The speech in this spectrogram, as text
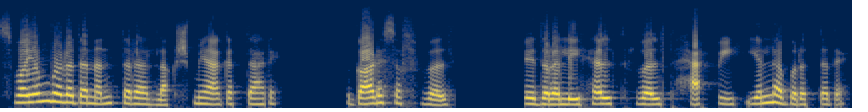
ಸ್ವಯಂವರದ ನಂತರ ಲಕ್ಷ್ಮಿ ಆಗತ್ತಾರೆ. ಗಾಡೆಸ್ ಆಫ್ ವೆಲ್ತ್ ಇದರಲ್ಲಿ ಹೆಲ್ತ್ ವೆಲ್ತ್ ಹ್ಯಾಪಿ ಎಲ್ಲ ಬರುತ್ತದೆ.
